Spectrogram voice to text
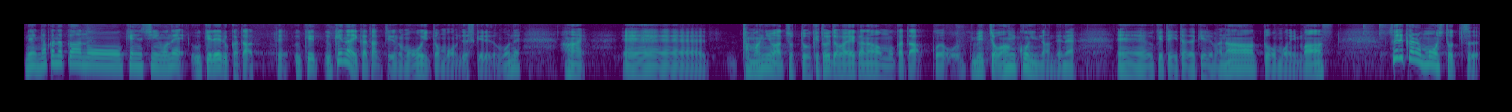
ね、なかなかあの検診をね受けれる方って受け受けない方っていうのも多いと思うんですけれどもね、はい。えー、たまにはちょっと受けといた方がいいかな思う方これめっちゃワンコインなんでね、えー、受けていただければなと思います。それからもう一つ。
